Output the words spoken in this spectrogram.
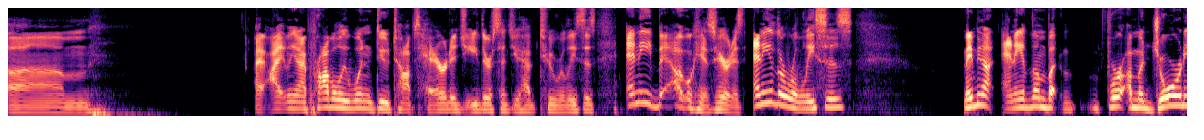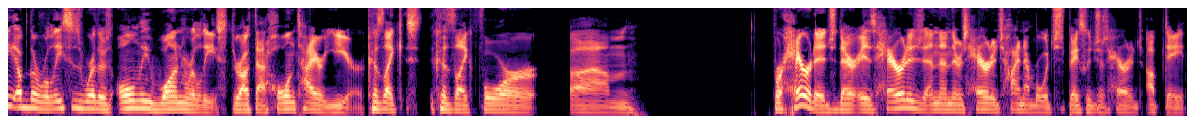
Um, I, I mean I probably wouldn't do Topps Heritage either since you have two releases. Any okay, so here it is. Any of the releases maybe not any of them, but for a majority of the releases where there's only one release throughout that whole entire year. Cause like, cause like for, um, for Heritage, there is Heritage and then there's Heritage High Number, which is basically just Heritage Update.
